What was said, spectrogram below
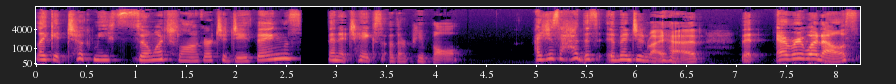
like it took me so much longer to do things than it takes other people. I just had this image in my head that everyone else,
